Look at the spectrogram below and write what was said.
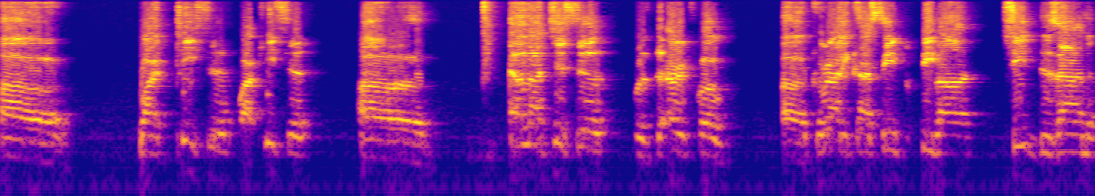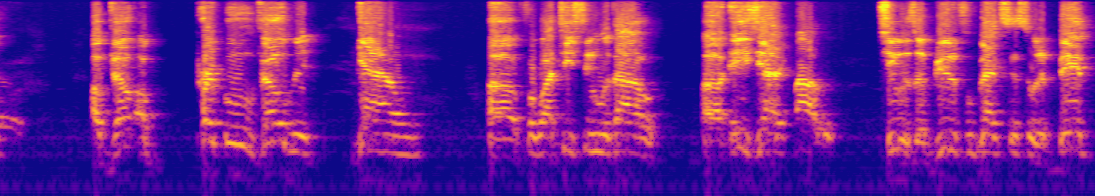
uh, Waukesha, Waukesha, uh, Elatisha was the earth for uh, Karate Kasim for Pelon. She designed a a, vel- a purple velvet gown uh, for Watisha, our uh, Asiatic model. She was a beautiful black sister with a big,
